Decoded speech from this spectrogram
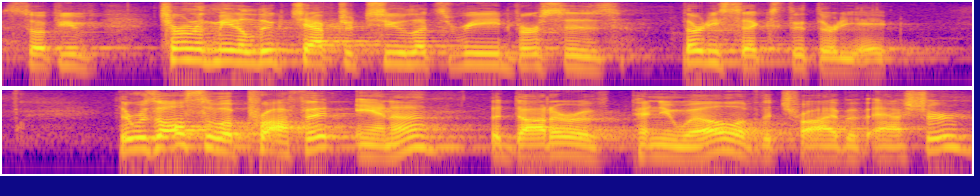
So if you've turned with me to Luke chapter 2, let's read verses 36 through 38. There was also a prophet, Anna, the daughter of Penuel of the tribe of Asher.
